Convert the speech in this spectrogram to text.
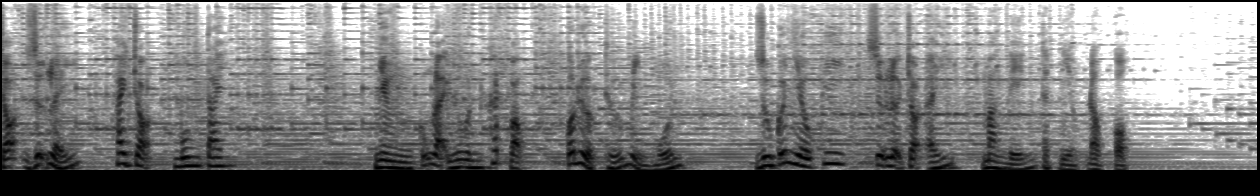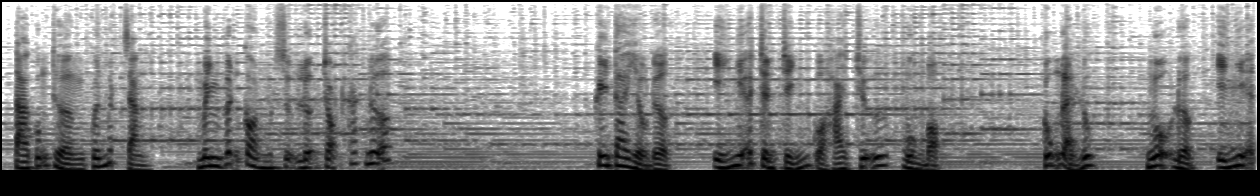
Chọn giữ lấy hay chọn buông tay. Nhưng cũng lại luôn khát vọng có được thứ mình muốn. Dù có nhiều khi sự lựa chọn ấy mang đến thật nhiều đau khổ. Ta cũng thường quên mất rằng mình vẫn còn một sự lựa chọn khác nữa. Khi ta hiểu được ý nghĩa chân chính của hai chữ buông bỏ, cũng là lúc ngộ được ý nghĩa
